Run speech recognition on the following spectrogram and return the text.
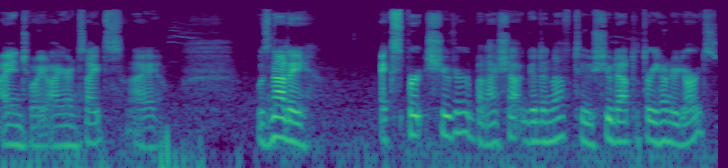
I enjoy iron sights. I was not a expert shooter, but I shot good enough to shoot out to 300 yards.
